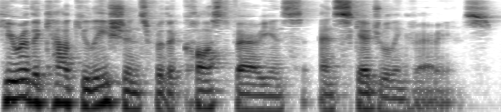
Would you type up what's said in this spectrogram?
Here are the calculations for the cost variance and scheduling variance.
